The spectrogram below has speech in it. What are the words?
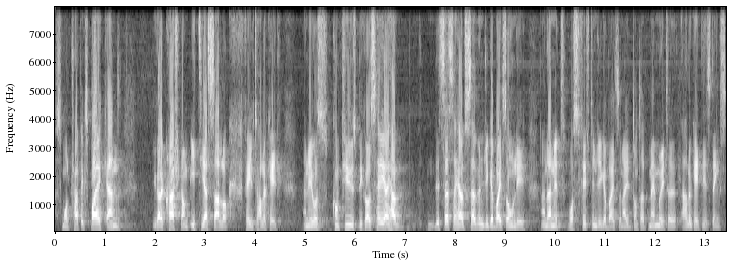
small traffic spike, and you got a crash dump, ETS alloc failed to allocate. And he was confused because, hey, I have, it says I have 7 gigabytes only, and then it was 15 gigabytes, and I don't have memory to allocate these things.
